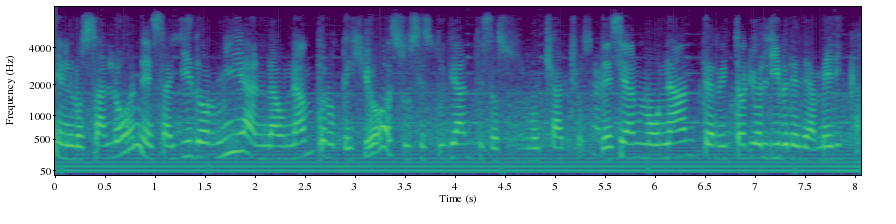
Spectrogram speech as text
en los salones, allí dormían. La UNAM protegió a sus estudiantes, a sus muchachos. Decían UNAM, territorio libre de América.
